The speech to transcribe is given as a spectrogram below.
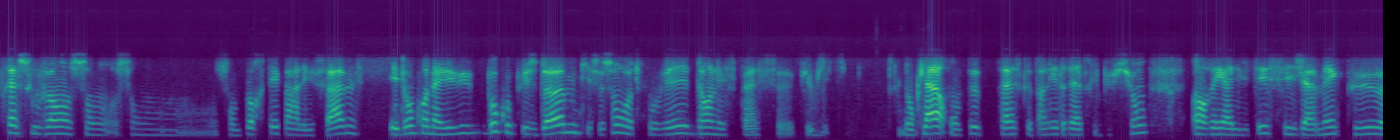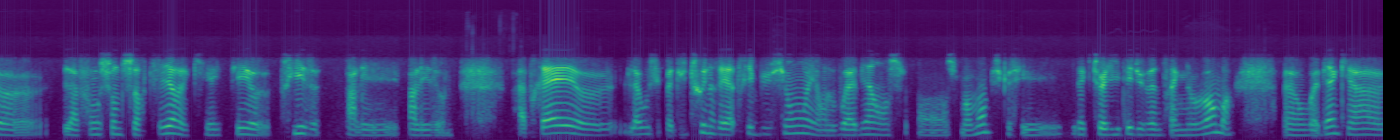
très souvent sont, sont, sont portées par les femmes. Et donc on a eu beaucoup plus d'hommes qui se sont retrouvés dans l'espace euh, public. Donc là, on peut presque parler de réattribution. En réalité, c'est jamais que euh, la fonction de sortir qui a été prise par les, par les hommes. Après, euh, là où c'est pas du tout une réattribution, et on le voit bien en ce, moment, puisque c'est l'actualité du 25 novembre, euh, on voit bien qu'il y a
